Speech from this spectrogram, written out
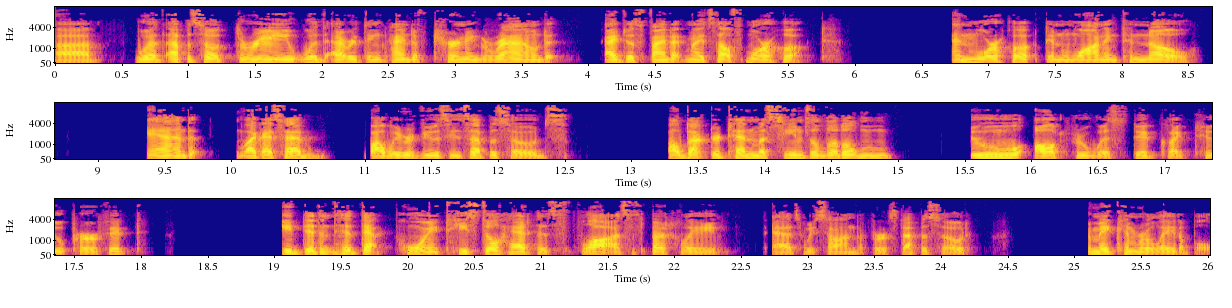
Uh, with episode three, with everything kind of turning around, I just find myself more hooked and more hooked and wanting to know. And like I said, while we review these episodes, while Dr. Tenma seems a little too altruistic, like too perfect, he didn't hit that point. He still had his flaws, especially as we saw in the first episode, to make him relatable.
